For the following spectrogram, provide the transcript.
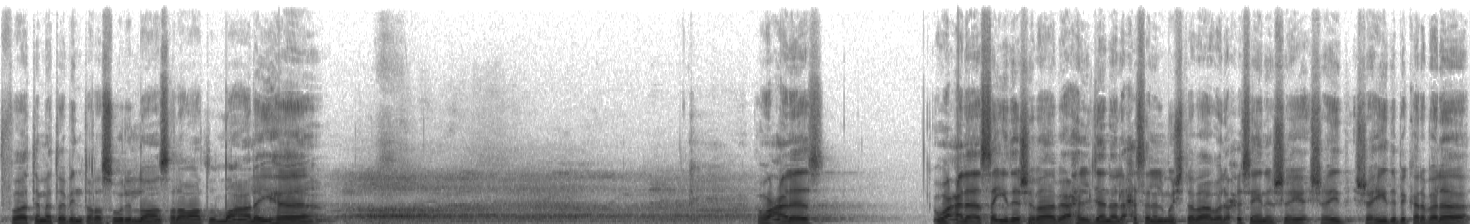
فاطمة بنت رسول الله صلوات الله عليها. وعلى وعلى سيد شباب أهل الجنة الحسن المجتبى والحسين الشهيد شهيد بكربلاء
